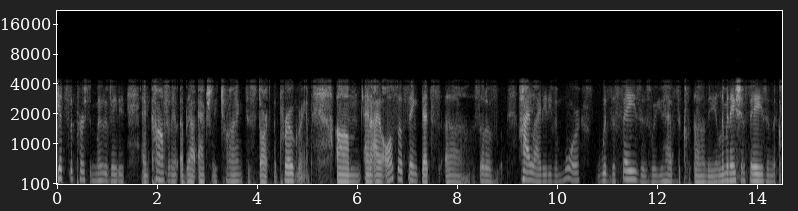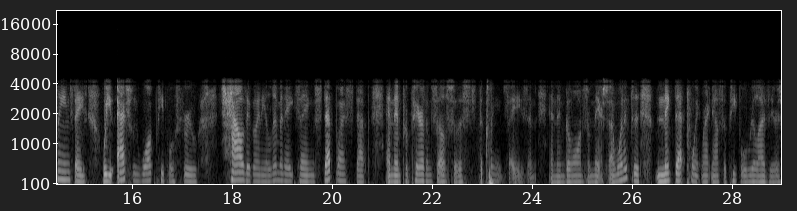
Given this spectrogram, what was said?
gets the person motivated and confident about actually trying to start the program. Um, and I also think that's uh, sort of highlighted even more with the phases where you have the uh, the elimination phase and the clean phase, where you actually walk people through how they're going to eliminate things step by step, and then prepare themselves for the the clean phase, and and then go on from there. So I wanted to make that point right now, so people realize there is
